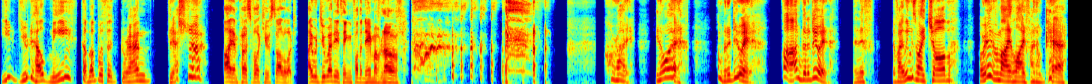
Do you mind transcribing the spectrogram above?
You, you'd help me come up with a grand gesture? I am Percival Q Stalwart. I would do anything for the name of love. All right. You know what? I'm gonna do it. I'm gonna do it. And if if I lose my job or even my life, I don't care.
